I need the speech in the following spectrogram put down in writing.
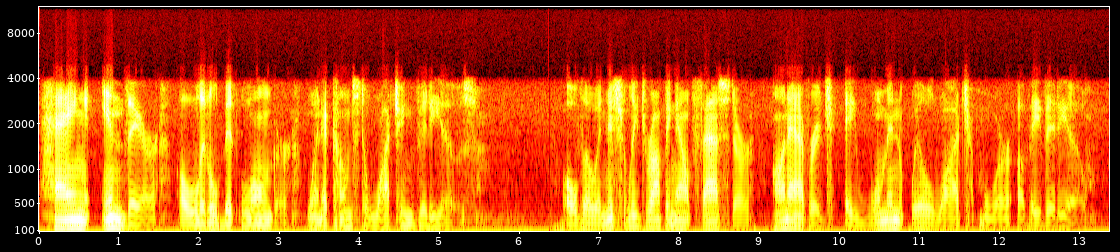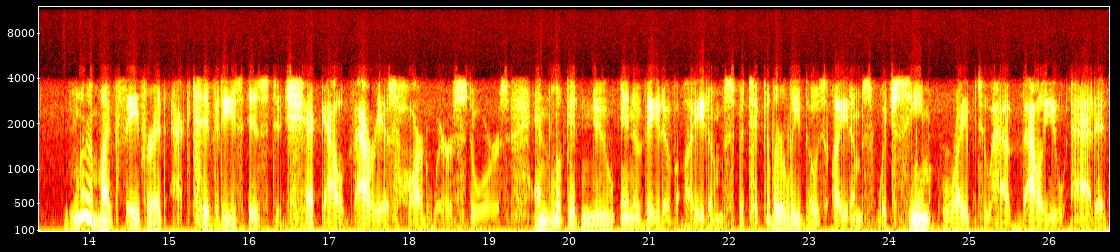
hang in there a little bit longer when it comes to watching videos. Although initially dropping out faster, on average, a woman will watch more of a video. One of my favorite activities is to check out various hardware stores and look at new innovative items, particularly those items which seem ripe to have value added.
